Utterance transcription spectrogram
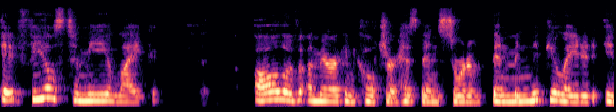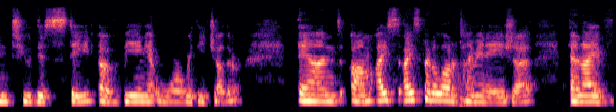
It feels to me like all of american culture has been sort of been manipulated into this state of being at war with each other and um, I, I spent a lot of time in asia and i've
